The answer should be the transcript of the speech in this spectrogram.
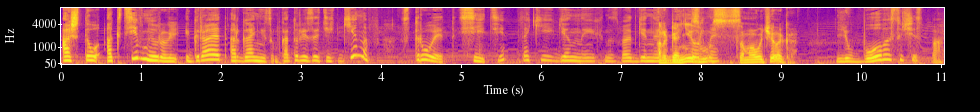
А что активную роль играет организм, который из этих генов строит сети, такие генные, их называют генные Организм самого человека. любого существа,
